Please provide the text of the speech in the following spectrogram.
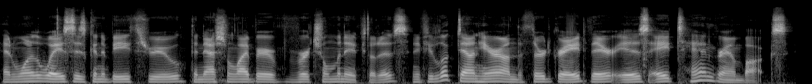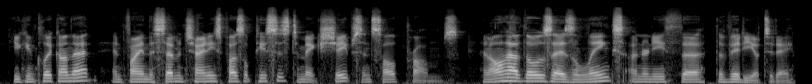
And one of the ways is going to be through the National Library of Virtual Manipulatives. And if you look down here on the third grade, there is a tangram box. You can click on that and find the seven Chinese puzzle pieces to make shapes and solve problems. And I'll have those as links underneath the, the video today.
